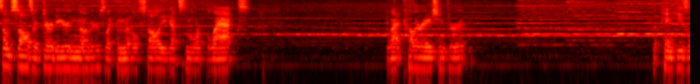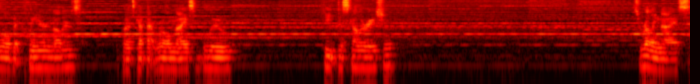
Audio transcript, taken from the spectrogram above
some stalls are dirtier than others, like the middle stall, you got some more blacks, black coloration through it. The pinky's a little bit cleaner than others, but it's got that real nice blue heat discoloration. It's really nice.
